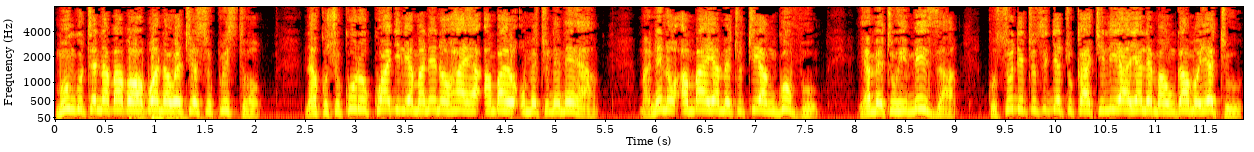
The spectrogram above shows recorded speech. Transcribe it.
Mungu tena baba wa bwana wetu yesu kristo na kushukuru kwa ajili ya maneno haya ambayo umetunenea maneno ambayo yametutia nguvu yametuhimiza kusudi tusije tukaachilia yale maungamo yetu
